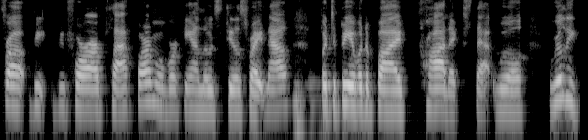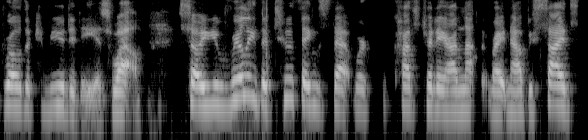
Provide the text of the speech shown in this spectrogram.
from be, before our platform. We're working on those deals right now, mm-hmm. but to be able to buy products that will really grow the community as well. So you really the two things that we're concentrating on right now, besides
